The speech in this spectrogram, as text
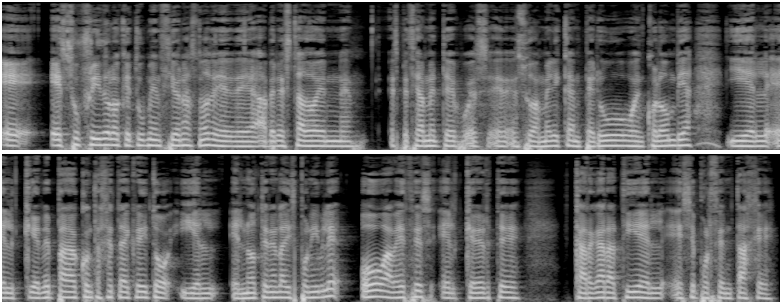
he sufrido lo que tú mencionas, ¿no? De, haber estado en, especialmente pues en, Sudamérica, en Perú o en Colombia, y el, querer pagar con tarjeta de crédito y el, no tenerla disponible, o a veces el quererte cargar a ti el, ese porcentaje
